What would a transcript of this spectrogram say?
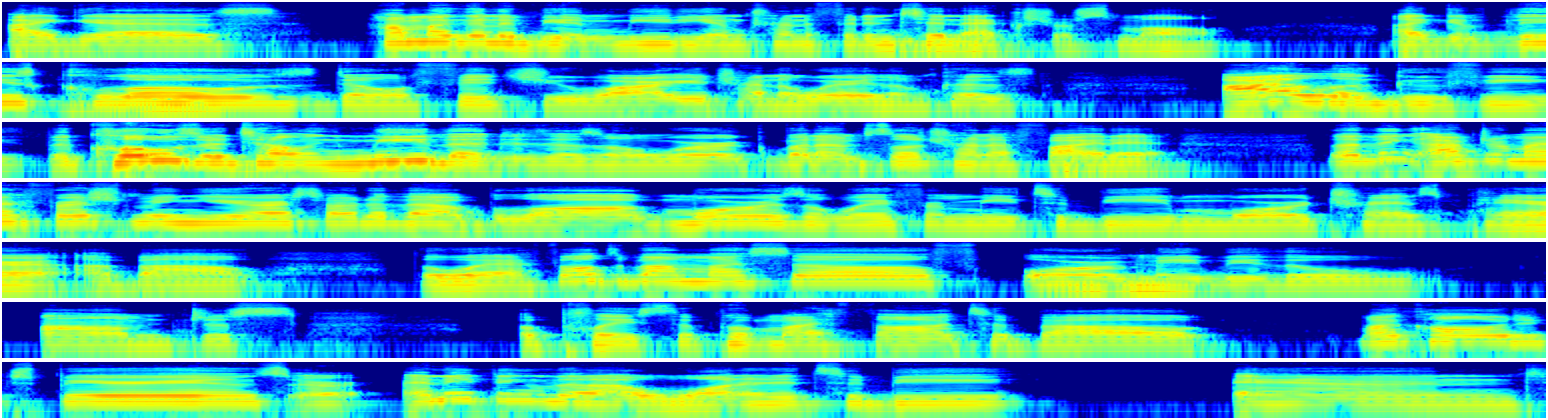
I guess how am I gonna be a medium trying to fit into an extra small like if these clothes don't fit you why are you trying to wear them because I look goofy. The clothes are telling me that it doesn't work, but I'm still trying to fight it. I think after my freshman year, I started that blog more as a way for me to be more transparent about the way I felt about myself, or maybe the um just a place to put my thoughts about my college experience or anything that I wanted it to be. And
